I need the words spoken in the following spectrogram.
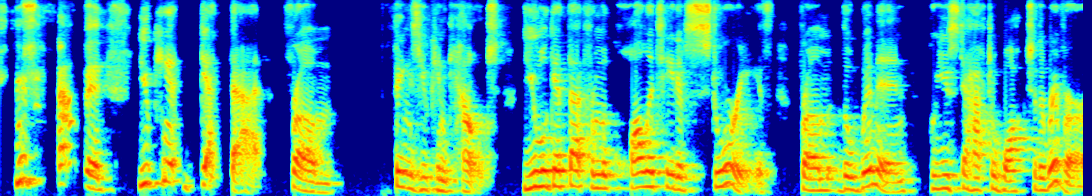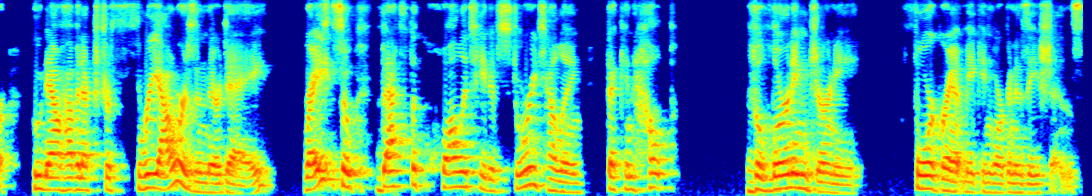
things happen? You can't get that from things you can count. You will get that from the qualitative stories from the women who used to have to walk to the river who now have an extra 3 hours in their day right? So that's the qualitative storytelling that can help the learning journey for grant making organizations.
